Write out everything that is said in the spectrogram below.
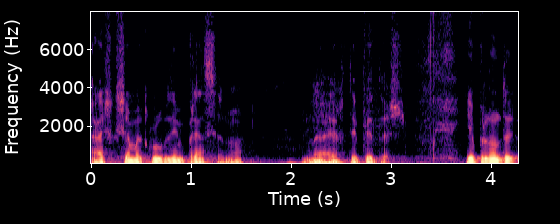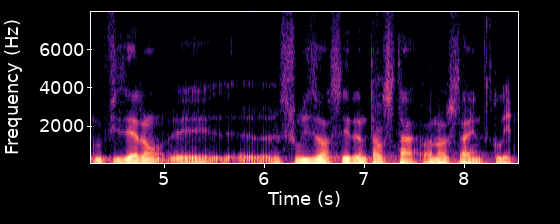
Acho que se chama Clube de Imprensa, não? É? na uhum. RTP2. E a pergunta que me fizeram é: a civilização ocidental está ou não está em declínio?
